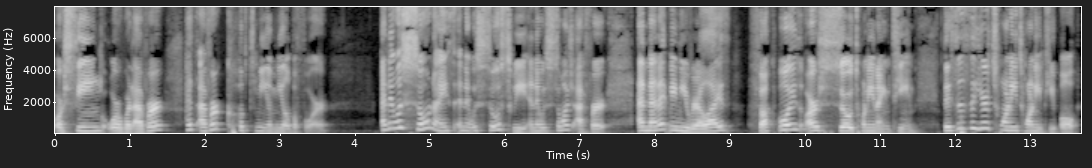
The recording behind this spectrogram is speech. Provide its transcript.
or seeing or whatever has ever cooked me a meal before. And it was so nice and it was so sweet and it was so much effort. And then it made me realize fuck boys are so 2019. This is the year 2020, people.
